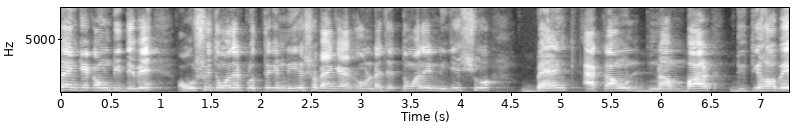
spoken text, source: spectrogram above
ব্যাংক অ্যাকাউন্টই দেবে। অবশ্যই তোমাদের প্রত্যেকের নিজস্ব ব্যাংক অ্যাকাউন্ট আছে, তোমাদের নিজস্ব ব্যাংক অ্যাকাউন্ট নাম্বার দিতে হবে,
